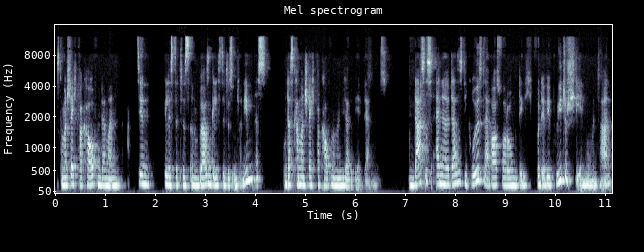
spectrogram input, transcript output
Das kann man schlecht verkaufen, wenn man aktiengelistetes, ein börsengelistetes Unternehmen ist. Und das kann man schlecht verkaufen, wenn man wiedergewählt werden muss. Und das ist eine, das ist die größte Herausforderung, denke ich, vor der wir politisch stehen momentan,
